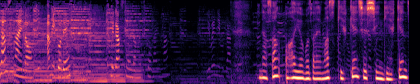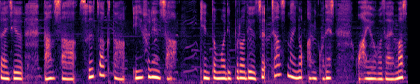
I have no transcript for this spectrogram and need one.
チャンス内のアミコです中学生の息子がいます夢に向かって皆さんおはようございます。岐阜県出身、岐阜県在住、ダンサー、スーツアクター、インフルエンサー、ケントモリプロデュース、チャンス内のアミコです。おはようございます。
